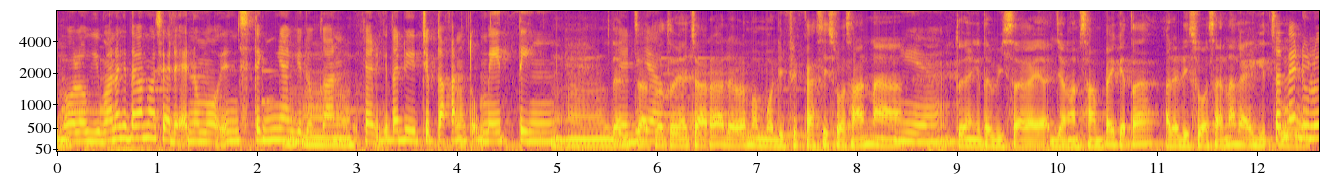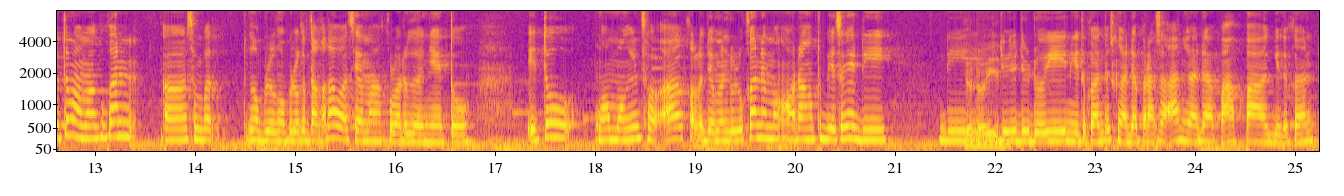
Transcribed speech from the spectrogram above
Walau gimana kita kan masih ada animal instingnya gitu kan. Kita diciptakan untuk mating. Mm, dan Jadi ya- satu-satunya cara adalah memodifikasi suasana. Iya. Itu yang kita bisa kayak jangan sampai kita ada di suasana kayak gitu. Sampai dulu tuh mamaku kan eh, sempat ngobrol-ngobrol ketawa-ketawa sih sama keluarganya itu. Itu ngomongin soal kalau zaman dulu kan emang orang tuh biasanya di di Jodohin. jodohin gitu kan terus nggak ada perasaan nggak ada apa-apa gitu kan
